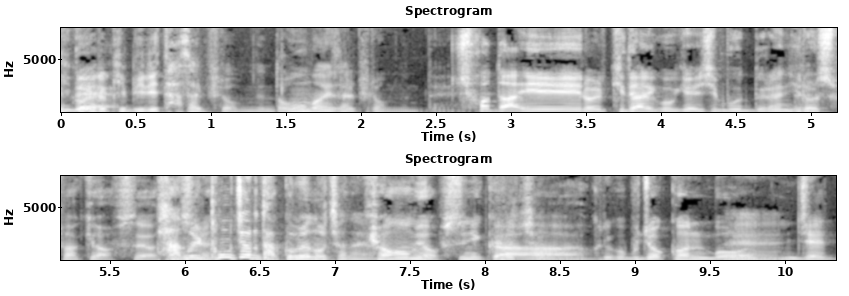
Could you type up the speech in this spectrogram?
이거 이렇게 미리 다 살 필요 없는, 너무 많이 살 필요 없는데. 첫 아이를 기다리고 계신 분들은 네. 이럴 수밖에 없어요. 방을 통째로 다 꾸며 놓잖아요. 경험이 없으니까. 그렇죠. 그리고 무조건 뭐 네. 이제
